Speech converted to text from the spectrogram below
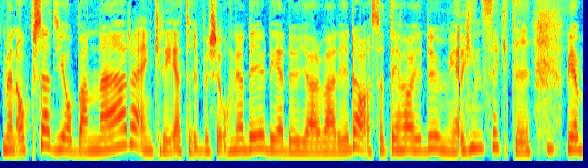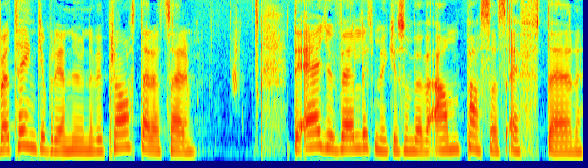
Men också att jobba nära en kreativ person. Ja, det är ju det du gör varje dag. Så det har ju du mer insikt i. Men jag börjar tänka på det nu när vi pratar. att så här, det är ju väldigt mycket som behöver anpassas efter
